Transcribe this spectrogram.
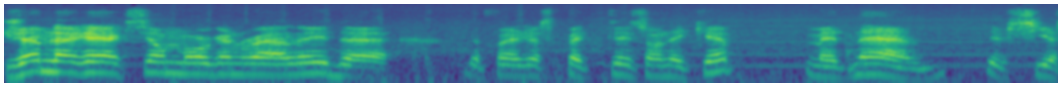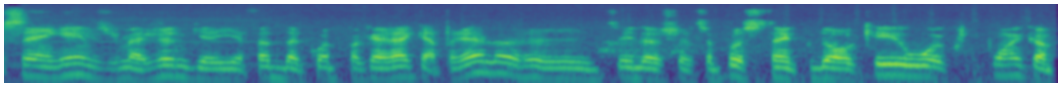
J'aime la réaction de Morgan Riley de, faire respecter son équipe. Maintenant, s'il y a cinq games, j'imagine qu'il a fait de quoi de pas correct après. Je, tu sais, pas si c'est un coup de hockey ou un coup de poing. Comme,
